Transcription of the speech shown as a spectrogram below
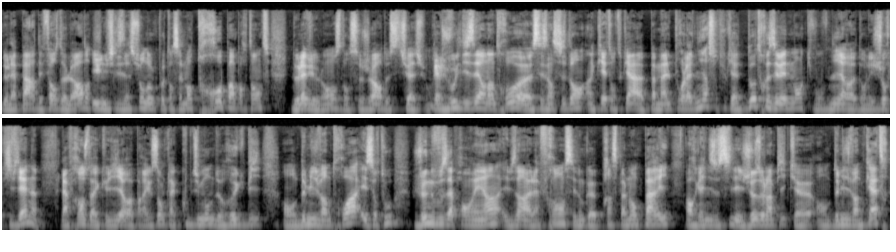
de la part des forces de l'ordre et une utilisation donc potentiellement trop importante de la violence dans ce genre de situation. Bref, je vous le disais en intro, euh, ces incidents inquiètent en tout cas pas mal pour l'avenir, surtout qu'il y a d'autres événements qui vont venir dans les jours qui viennent. La France doit accueillir par exemple la Coupe du Monde de rugby en 2023 et surtout, je ne vous apprends rien, eh bien la France et donc euh, principalement Paris organise aussi les Jeux Olympiques euh, en 2024.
